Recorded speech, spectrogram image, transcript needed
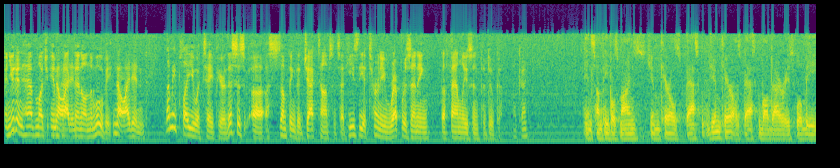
And you didn't have much impact didn't. then on the movie. No, I didn't. Let me play you a tape here. This is uh, something that Jack Thompson said. He's the attorney representing the families in Paducah. Okay? in some people's minds, Jim Carroll's, bas- Jim Carroll's basketball diaries will be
